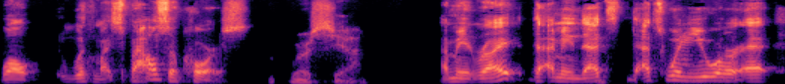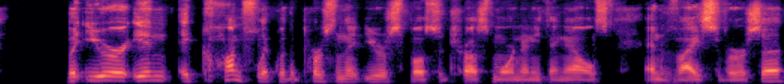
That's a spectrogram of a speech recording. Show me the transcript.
Well, with my spouse, of course. Worse, yeah. I mean, right? I mean, that's that's when you are at, but you are in a conflict with a person that you're supposed to trust more than anything else, and vice versa,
